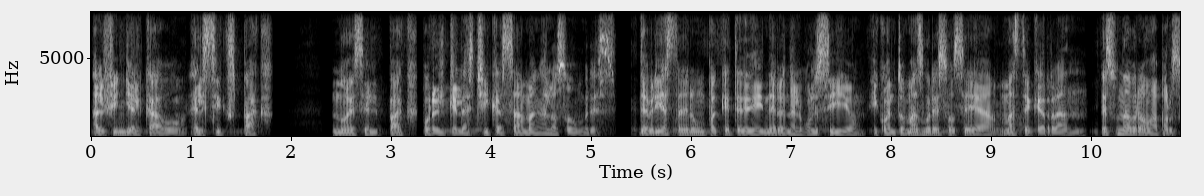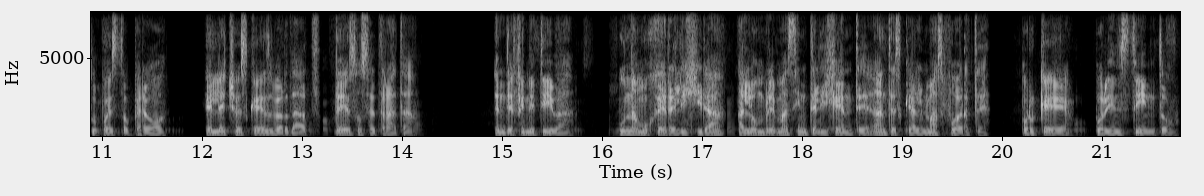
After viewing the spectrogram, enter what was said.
Al fin y al cabo, el six-pack no es el pack por el que las chicas aman a los hombres. Deberías tener un paquete de dinero en el bolsillo, y cuanto más grueso sea, más te querrán. Es una broma, por supuesto, pero el hecho es que es verdad, de eso se trata. En definitiva, una mujer elegirá al hombre más inteligente antes que al más fuerte. ¿Por qué? Por instinto.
